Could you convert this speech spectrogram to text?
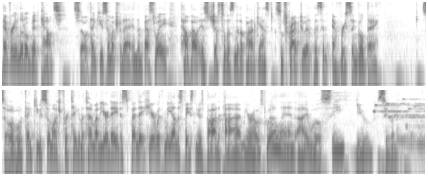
Every little bit counts. So thank you so much for that. And the best way to help out is just to listen to the podcast, subscribe to it, listen every single day. So thank you so much for taking the time out of your day to spend it here with me on the Space News Pod. I'm your host, Will, and I will see you soon.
